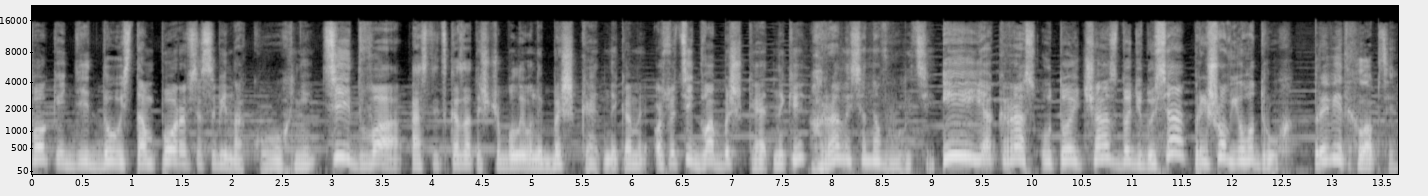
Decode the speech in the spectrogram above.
поки дідусь там порався собі на кухні, ці два, а слід сказати, що були вони бешкетниками, ось оці два бешкетники гралися на вулиці. І якраз у той час до дідуся прийшов його друг. Привіт, хлопці.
